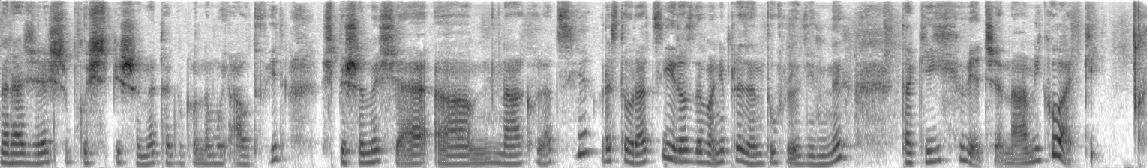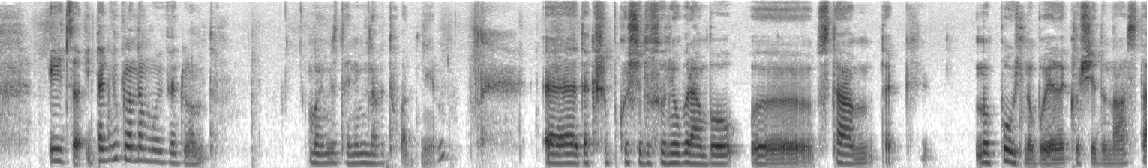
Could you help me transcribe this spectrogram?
na razie szybko się spieszymy. Tak wygląda mój outfit. Śpieszymy się em, na kolację w restauracji i rozdawanie prezentów rodzinnych. Takich, wiecie, na Mikołajki. I co, i tak wygląda mój wygląd. Moim zdaniem nawet ładnie. E, tak szybko się dosłownie ubrałam, bo e, wstałam tak no późno, bo ja jakoś 11,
